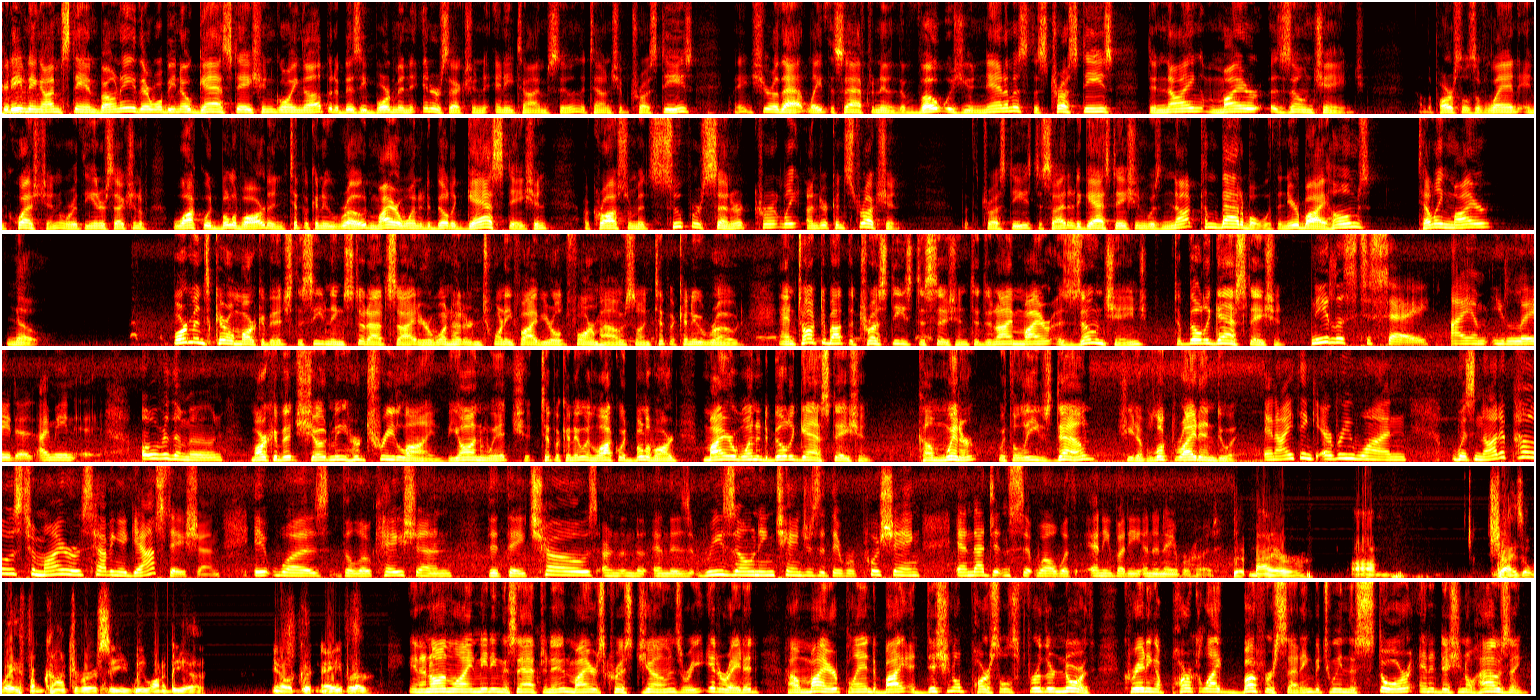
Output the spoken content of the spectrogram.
Good evening, I'm Stan Boney. There will be no gas station going up at a busy Boardman intersection anytime soon. The township trustees made sure of that late this afternoon. The vote was unanimous, the trustees denying Meijer a zone change. Now, the parcels of land in question were at the intersection of Lockwood Boulevard and Tippecanoe Road. Meijer wanted to build a gas station across from its super center currently under construction. But the trustees decided a gas station was not compatible with the nearby homes telling Meijer, no. Boardman's Carol Markovich this evening stood outside her 125 year old farmhouse on Tippecanoe Road and talked about the trustees' decision to deny Meijer a zone change to build a gas station. Needless to say, I am elated. I mean, over the moon. Markovich showed me her tree line, beyond which, at Tippecanoe and Lockwood Boulevard, Meijer wanted to build a gas station. Come winter, with the leaves down, she'd have looked right into it. And I think everyone was not opposed to Meijer's having a gas station. It was the location that they chose and the, and the rezoning changes that they were pushing, and that didn't sit well with anybody in a neighborhood. That Meijer um, shies away from controversy. We want to be a, you know, a good neighbor. In an online meeting this afternoon, Meijer's Chris Jones reiterated how Meijer planned to buy additional parcels further north, creating a park like buffer setting between the store and additional housing.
